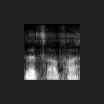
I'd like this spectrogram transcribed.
Netzabfall.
